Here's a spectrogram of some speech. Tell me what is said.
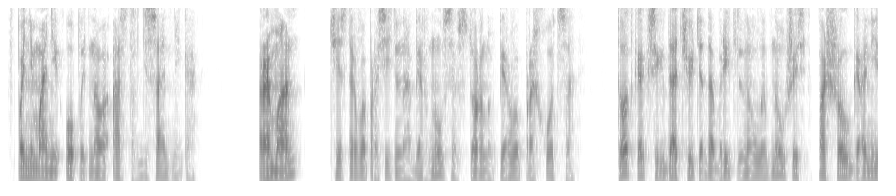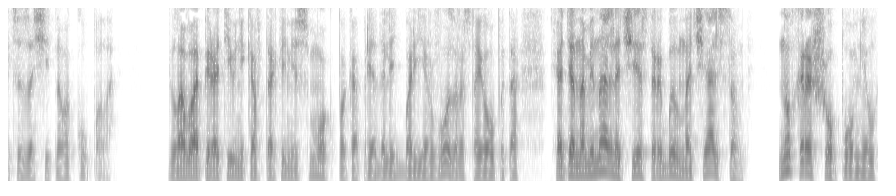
в понимании опытного астродесантника. «Роман?» — Честер вопросительно обернулся в сторону первопроходца. Тот, как всегда, чуть одобрительно улыбнувшись, пошел к границе защитного купола. Глава оперативников так и не смог пока преодолеть барьер возраста и опыта, хотя номинально Честер и был начальством, но хорошо помнил,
